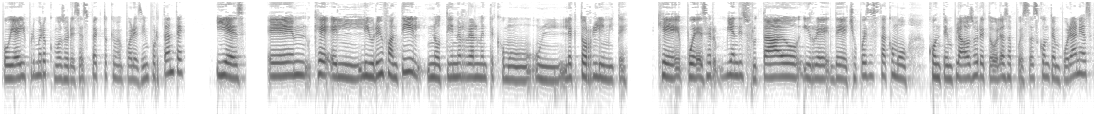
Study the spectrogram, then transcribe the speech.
voy a ir primero como sobre ese aspecto que me parece importante y es em, que el libro infantil no tiene realmente como un lector límite que puede ser bien disfrutado y de hecho pues está como contemplado sobre todo las apuestas contemporáneas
